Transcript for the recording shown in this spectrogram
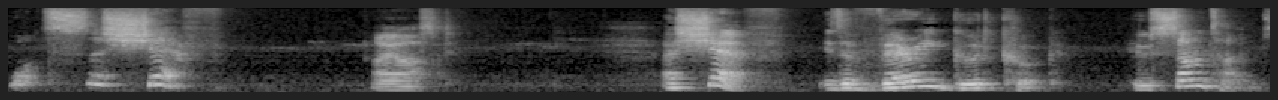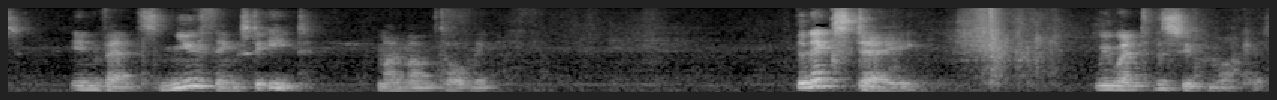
What's a chef? I asked. A chef is a very good cook who sometimes invents new things to eat, my mum told me. The next day, we went to the supermarket.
